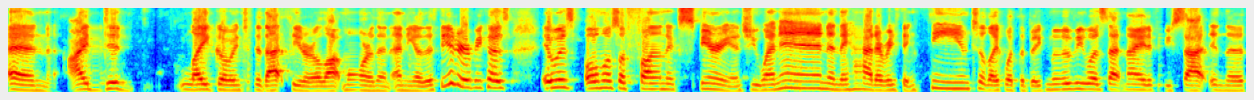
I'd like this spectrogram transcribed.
and I did like going to that theater a lot more than any other theater because it was almost a fun experience. You went in and they had everything themed to like what the big movie was that night. If you sat in the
